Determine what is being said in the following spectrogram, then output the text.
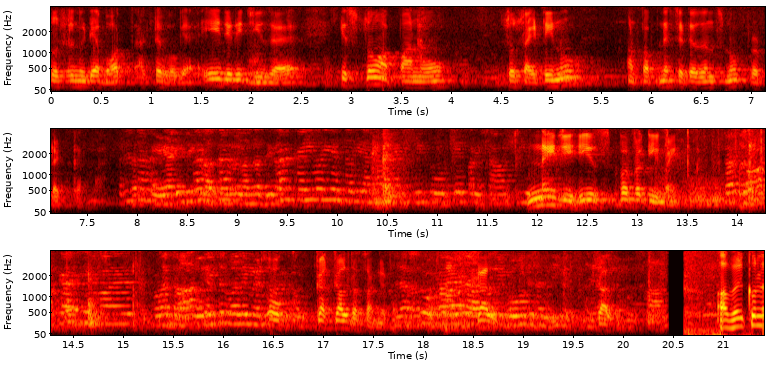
ਸੋਸ਼ਲ ਮੀਡੀਆ ਬਹੁਤ ਐਕਟਿਵ ਹੋ ਗਿਆ ਇਹ ਜਿਹੜੀ ਚੀਜ਼ ਹੈ ਇਸ ਤੋਂ ਆਪਾਂ ਨੂੰ ਸੋਸਾਇਟੀ ਨੂੰ ਆਪਾਂ ਆਪਣੇ ਸਿਟੀਜ਼ਨਸ ਨੂੰ ਪ੍ਰੋਟੈਕਟ ਕਰਨਾ सर एआई की क्लासेस लगाता ਸੀ ਸਰ ਕਈ ਵਾਰੀ ਇਦਾਂ ਆ ਬਿਲਕੁਲ,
